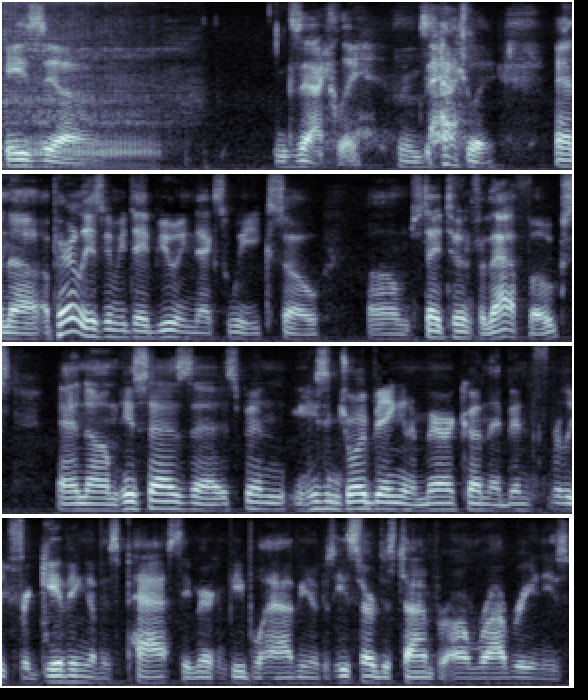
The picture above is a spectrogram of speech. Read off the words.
he's uh, exactly, exactly, and uh, apparently he's going to be debuting next week. So um, stay tuned for that, folks. And um, he says uh, it's been he's enjoyed being in America, and they've been really forgiving of his past. The American people have, you know, because he served his time for armed robbery, and he's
